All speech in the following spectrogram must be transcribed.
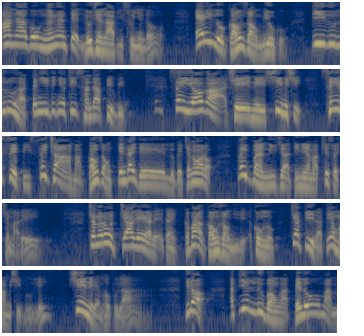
အာနာကိုငန်းငန်းတက်လိုချင်လာပြီဆိုရင်တော့အဲ့ဒီလိုခေါင်းဆောင်မျိုးကို ပြည်သူလူထုဟာတညီတညွတ်ထိဆန္ဒပြုပြီးစိတ်ယောဂအခြေအနေရှိမရှိဆေးစစ်ပြီးစိတ်ချရမှခေါင်းဆောင်တင်တိုက်တယ်လို့ပဲကျွန်တော်ကတော့သိပ္ပံနိကြဒီနေရာမှာဖြစ်ဆွဲချင်ပါတယ်ကျွန်တော်တို့ကြားခဲ့ရတဲ့အတိုင်းကပ္ပခေါင်းဆောင်ကြီးတွေအကုန်လုံးကြက်ပြေတာတယောက်မှမရှိဘူးလေရှင်းနေတယ်မဟုတ်ဘူးလားဒီတော့အပြစ်လူပေါင်းကဘယ်လို့မှမ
